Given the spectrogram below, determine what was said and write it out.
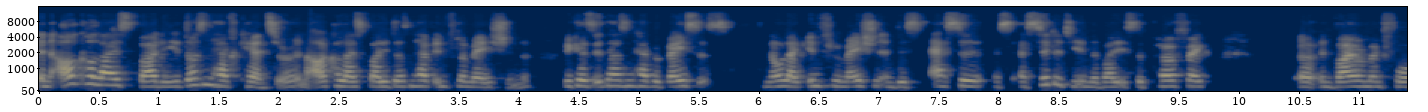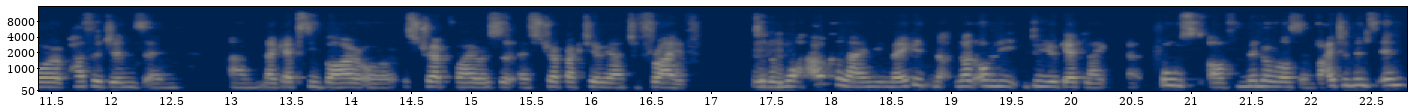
an alkalized body doesn't have cancer, an alkalized body doesn't have inflammation, because it doesn't have a basis you know like inflammation and this acid acidity in the body is the perfect uh, environment for pathogens and um, like epstein-barr or strep virus uh, strep bacteria to thrive so mm-hmm. the more alkaline you make it not, not only do you get like a boost of minerals and vitamins in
